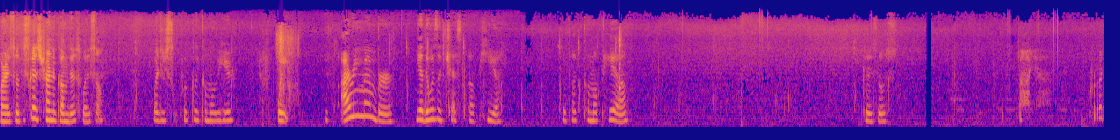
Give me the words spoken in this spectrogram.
Alright, so this guy's trying to come this way, so. I just quickly come over here? Wait, if I remember, yeah, there was a chest up here. So if I come up here. Okay, so. Oh, yeah. Crud.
